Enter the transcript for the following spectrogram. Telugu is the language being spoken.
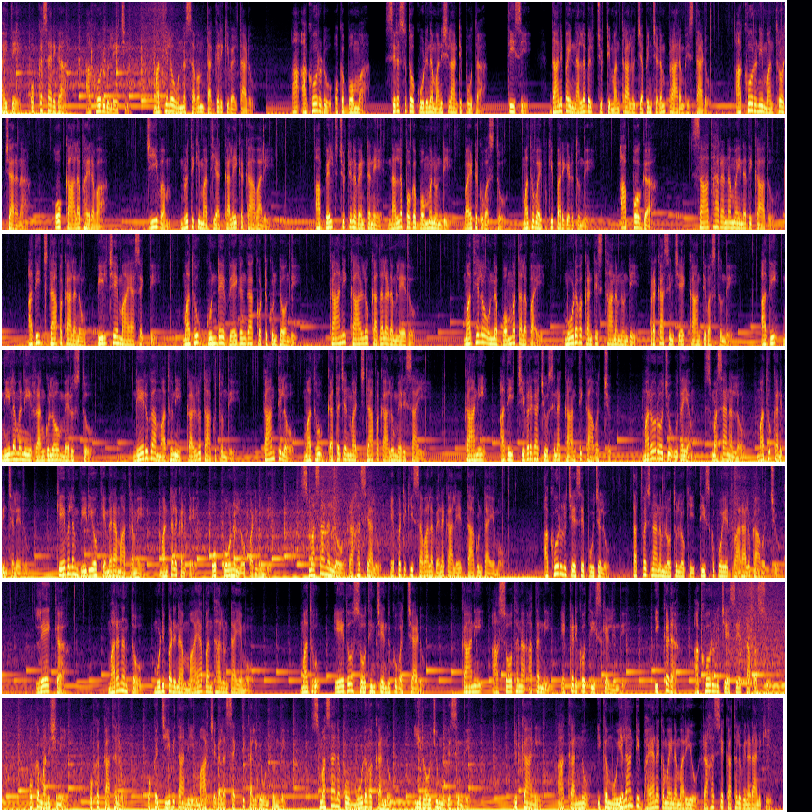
అయితే ఒక్కసారిగా అఘోరుడు లేచి మధ్యలో ఉన్న శవం దగ్గరికి వెళ్తాడు. ఆ అఘోరుడు ఒక బొమ్మ శిరస్సుతో కూడిన మనిషిలాంటి పూత తీసి దానిపై నల్లబెల్ట్ చుట్టి మంత్రాలు జపించడం ప్రారంభిస్తాడు. అఘోరుని మంత్రోచ్చారణ ఓ కాలభైరవా జీవం మృతికి మధ్య కలయిక కావాలి. ఆ బెల్ట్ చుట్టిన వెంటనే నల్ల పొగ బొమ్మ నుండి బయటకు వస్తూ మధువైపుకి పరిగెడుతుంది. ఆ పొగ సాధారణమైనది కాదు. అది జ్ఞాపకాలను పీల్చే మాయాశక్తి. మధు గుండె వేగంగా కొట్టుకుంటోంది. కాని కాళ్ళు కదలడం లేదు. మధ్యలో ఉన్న బొమ్మ తలపై మూడవ కంటి స్థానం నుండి ప్రకాశించే కాంతి వస్తుంది. అది నీలమని రంగులో మెరుస్తూ నేరుగా మధుని కళ్ళు తాకుతుంది. కాంతిలో మధు గతజన్మ జ్ఞాపకాలు మెరిశాయి. కాని అది చివరగా చూసిన కాంతి కావచ్చు. మరో రోజు ఉదయం శ్మశానంలో మధు కనిపించలేదు. కేవలం వీడియో కెమెరా మాత్రమే మంటల కంటే ఓ కోణంలో పడి ఉంది. శ్మశానంలో రహస్యాలు ఎప్పటికీ సవాల వెనకాలే దాగుంటాయేమో. అఘోరులు చేసే పూజలు తత్వజ్ఞానం లోతుల్లోకి తీసుకుపోయే ద్వారాలు కావచ్చు. లేక మరణంతో ముడిపడిన మాయాబంధాలుంటాయేమో. మధు ఏదో శోధించేందుకు వచ్చాడు. కాని ఆ శోధన అతన్ని ఎక్కడికో తీసుకెళ్ళింది. ఇక్కడ అఘోరులు చేసే తపస్సు. ఒక మనిషిని ఒక కథను ఒక జీవితాన్ని మార్చగల శక్తి కలిగి ఉంటుంది. శ్మశానపు మూడవ కన్ను ఈ రోజు ముగిసింది. కానీ ఆ కన్ను ఇక ఇలాంటి భయానకమైన మరియు రహస్య కథలు వినడానికి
